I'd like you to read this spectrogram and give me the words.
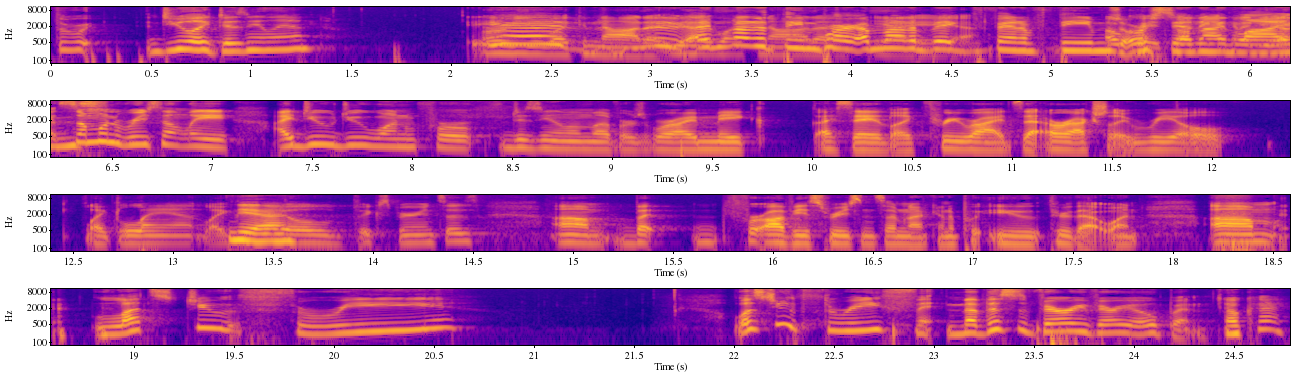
three, do you like Disneyland? Or are you like not? a- I'm like not a theme park. I'm yeah, not a big yeah. fan of themes Okay, or standing not in gonna do that. lines. Someone recently, I do do one for Disneyland lovers where I make, I say like three rides that are actually real, like land, like Yeah. real experiences. Um, but for obvious reasons, I'm not going to put you through that one. Um, let's do three. Let's do three things. Now this is very, very open. okay.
